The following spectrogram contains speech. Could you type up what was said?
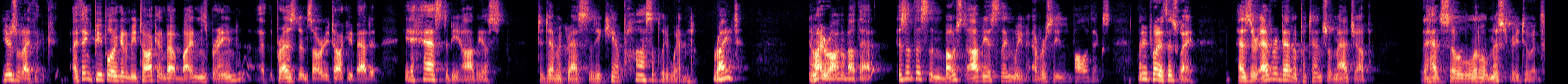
here's what I think. I think people are going to be talking about Biden's brain. Uh, the president's already talking about it. It has to be obvious to Democrats that he can't possibly win, right? Am I wrong about that? Isn't this the most obvious thing we've ever seen in politics? Let me put it this way Has there ever been a potential matchup that had so little mystery to it?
